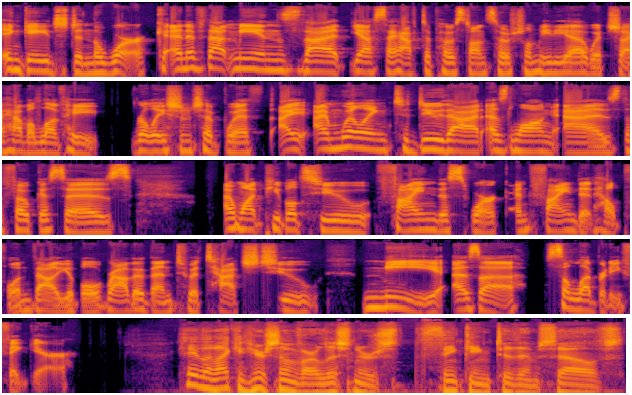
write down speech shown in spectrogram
engaged in the work. And if that means that, yes, I have to post on social media, which I have a love hate relationship with, I, I'm willing to do that as long as the focus is I want people to find this work and find it helpful and valuable rather than to attach to me as a celebrity figure. Katelyn, I can hear some of our listeners thinking to themselves,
